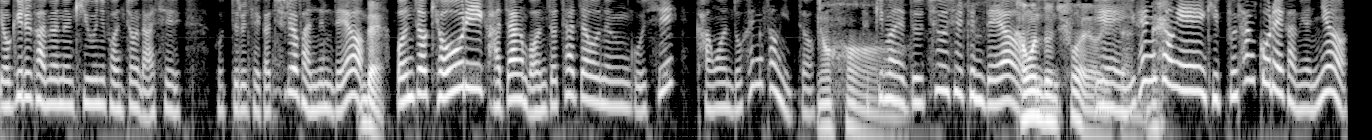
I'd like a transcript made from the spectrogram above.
여기를 가면은 기운이 번쩍 나실 곳들을 제가 추려봤는데요. 네. 먼저 겨울이 가장 먼저 찾아오는 곳이 강원도 횡성이죠. 어허. 듣기만 해도 추우실 텐데요. 강원도는 추워요. 예, 일단. 이 횡성의 네. 깊은 산골에 가면요,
